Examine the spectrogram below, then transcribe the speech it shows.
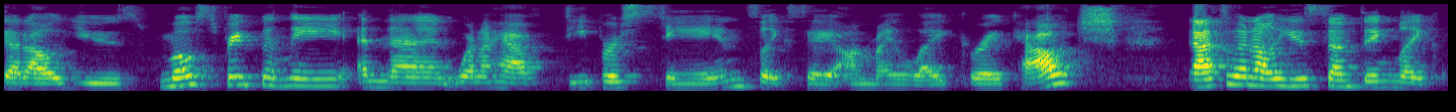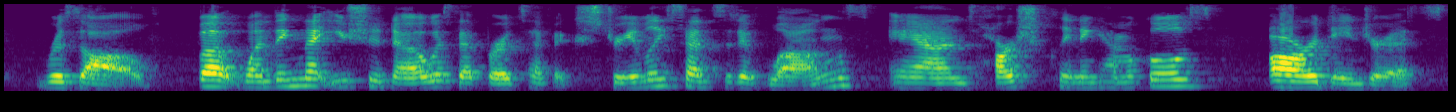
that I'll use most frequently. And then when I have deeper stains, like say on my light gray couch, that's when I'll use something like Resolve. But one thing that you should know is that birds have extremely sensitive lungs and harsh cleaning chemicals are dangerous.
